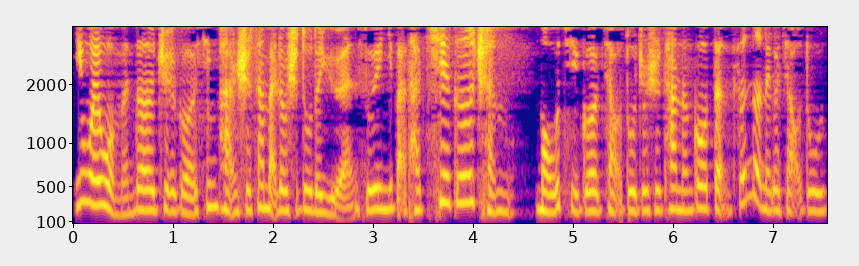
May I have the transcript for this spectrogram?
因为我们的这个星盘是三百六十度的圆，所以你把它切割成某几个角度，就是它能够等分的那个角度，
